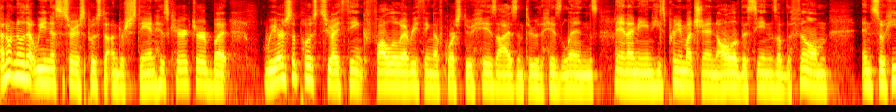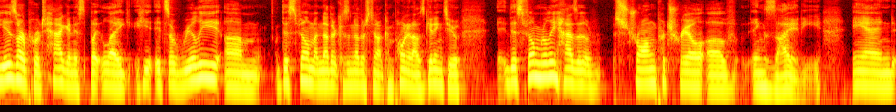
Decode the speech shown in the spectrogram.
I don't know that we necessarily are supposed to understand his character, but we are supposed to, I think, follow everything, of course, through his eyes and through his lens. And I mean, he's pretty much in all of the scenes of the film. And so he is our protagonist, but like he, it's a really um, this film another because another standout component I was getting to. This film really has a strong portrayal of anxiety, and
